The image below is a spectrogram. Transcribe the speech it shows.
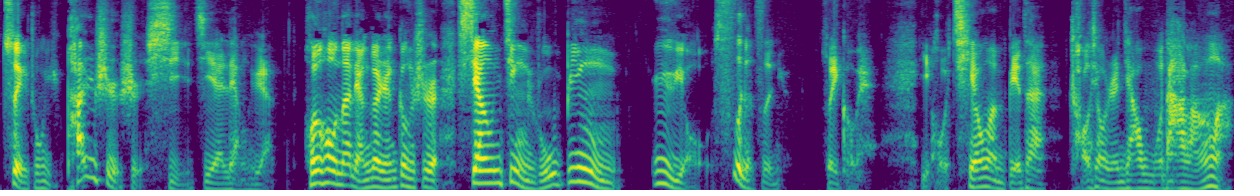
最终与潘氏是喜结良缘。婚后呢，两个人更是相敬如宾，育有四个子女。所以各位，以后千万别再嘲笑人家武大郎了，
